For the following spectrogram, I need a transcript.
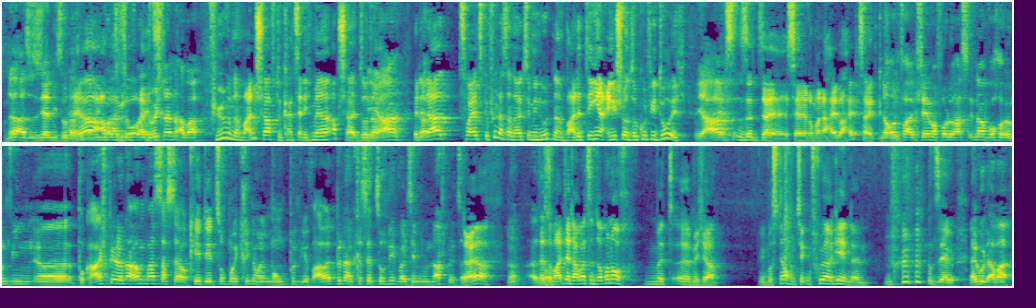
Ne? Also es ist ja nicht so, dass Ja, sie dann aber 90 so Minuten frei als- durchrennen, aber Führende Mannschaft, du kannst ja nicht mehr abschalten. So da, Ja, wenn ja. du da zwei ins Gefühl hast nach 19 Minuten, dann war das Ding ja eigentlich schon so gut wie durch. Ja. Jetzt ist, da ist ja nochmal eine halbe Halbzeit. Genau, und vor allem stell dir mal vor, du hast in der Woche irgendwie ein äh, Pokalspiel oder irgendwas, sagst ja, okay, den Zug muss ich kriegen, wenn ich morgen pünktlich auf Arbeit bin, dann kriegst du den Zug nicht, weil 10 Minuten Nachspielzeit. ja, ja. Ne? Also, Also, war ja damals in Dortmund auch mit äh, Micha. Wir mussten ja auch einen Ticken früher gehen, denn. sehr gut. Na gut, aber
